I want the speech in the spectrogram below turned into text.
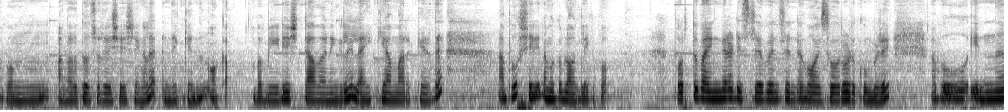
അപ്പം അന്നത്തെ ദിവസത്തെ വിശേഷങ്ങൾ എന്തൊക്കെയെന്ന് നോക്കാം. അപ്പം വീഡിയോ ഇഷ്ടമാവുകയാണെങ്കിൽ ലൈക്ക് ചെയ്യാൻ മറക്കരുത്. അപ്പോൾ ശരി നമുക്ക് വ്ളോഗിലേക്ക് പോകാം പുറത്ത് ഭയങ്കര ഡിസ്റ്റർബൻസ് ഉണ്ട് വോയിസ് ഓവർ കൊടുക്കുമ്പോൾ അപ്പോൾ ഇന്ന്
